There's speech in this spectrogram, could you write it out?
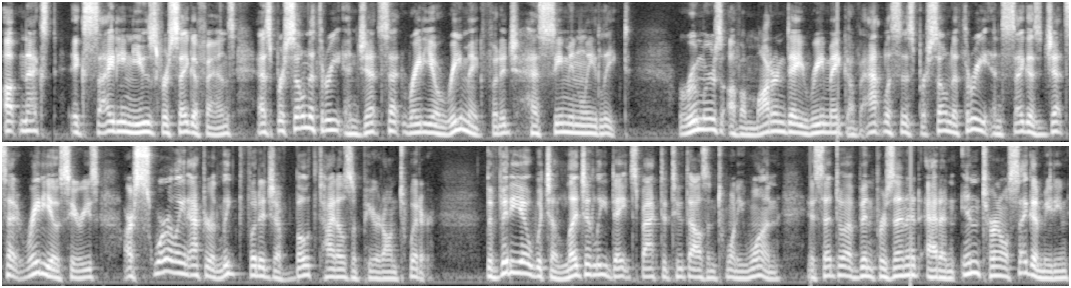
Up next, exciting news for Sega fans as Persona 3 and Jet Set Radio remake footage has seemingly leaked. Rumors of a modern day remake of Atlus's Persona 3 and Sega's Jet Set Radio series are swirling after leaked footage of both titles appeared on Twitter. The video, which allegedly dates back to 2021, is said to have been presented at an internal Sega meeting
